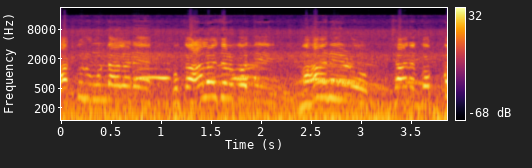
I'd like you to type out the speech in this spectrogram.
హక్కులు ఉండాలనే ఒక ఆలోచన కొద్ది మహనీయుడు చాలా గొప్ప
